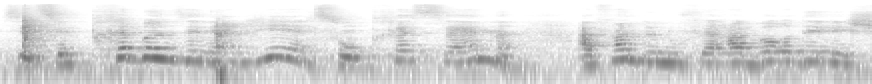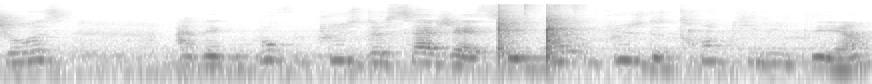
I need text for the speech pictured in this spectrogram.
c'est très bonnes énergies, elles sont très saines afin de nous faire aborder les choses avec beaucoup plus de sagesse et beaucoup plus de tranquillité. Hein.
